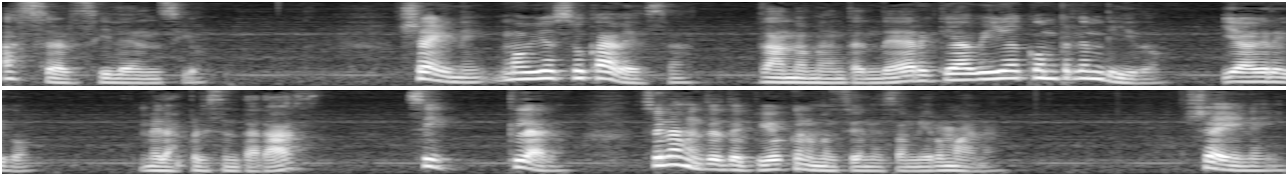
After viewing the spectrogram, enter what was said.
hacer silencio. Janie movió su cabeza, dándome a entender que había comprendido, y agregó ¿Me las presentarás? Sí, claro. Solamente te pido que no menciones a mi hermana. Janie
